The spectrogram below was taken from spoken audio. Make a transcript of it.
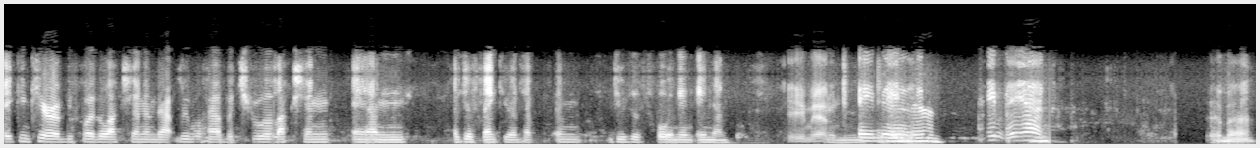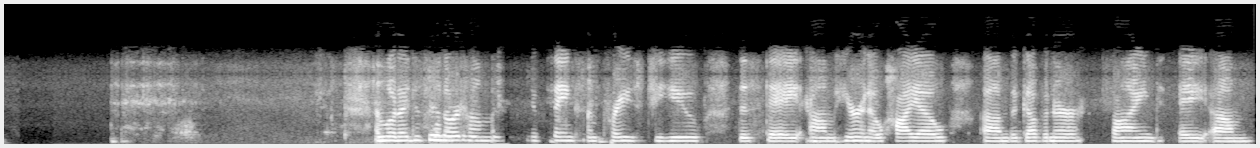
taken care of before the election, and that we will have a true election. And I just thank you and have in Jesus' holy name, Amen. Amen. Amen. Amen. Amen. Amen. And Lord, I just want to come give thanks and praise to you this day. Um, here in Ohio, um, the governor signed a um,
